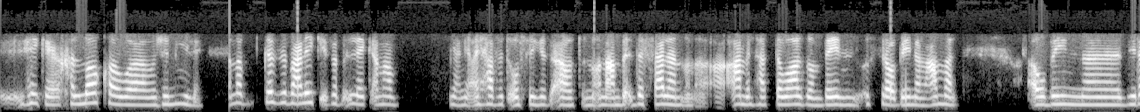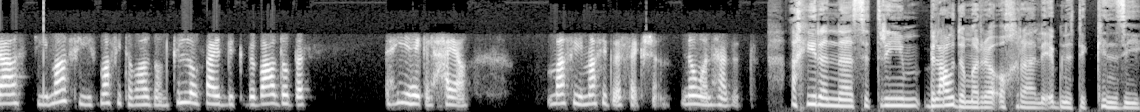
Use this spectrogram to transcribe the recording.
هيك خلاقة وجميلة. أنا بكذب عليك إذا بقول لك أنا يعني I have it all figured out إنه أنا عم بقدر فعلا أعمل هالتوازن بين الأسرة وبين العمل أو بين آه، دراستي. ما في ما في توازن. كله فايد ببعضه بس هي هيك الحياة. ما في ما في perfection no one has it أخيرا ست ريم بالعودة مرة أخرى لابنتك كنزي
